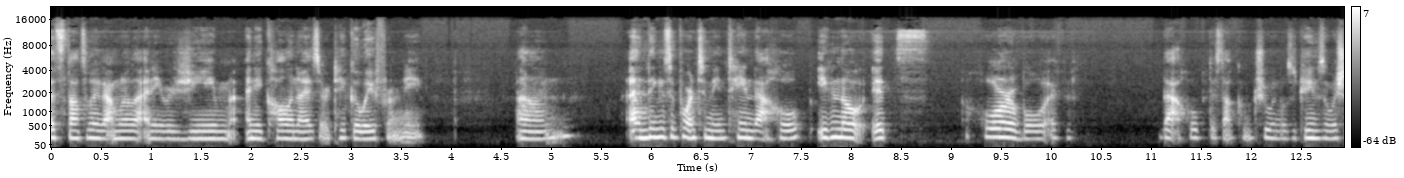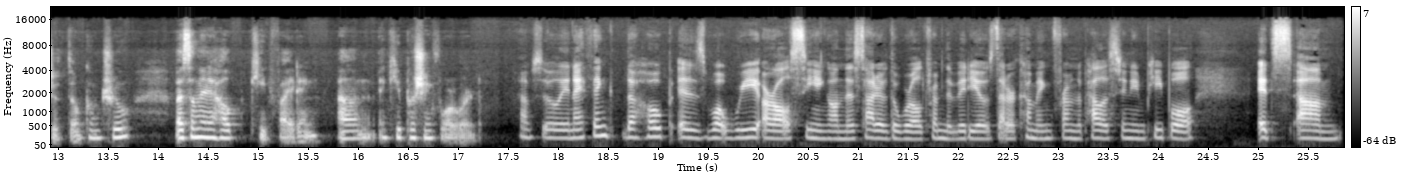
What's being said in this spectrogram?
it's not something that I'm going to let any regime, any colonizer take away from me. Um, I think it's important to maintain that hope, even though it's horrible if that hope does not come true and those dreams and wishes don't come true, but something to help keep fighting um, and keep pushing forward. Absolutely. And I think the hope is what we are all seeing on this side of the world from the videos that are coming from the Palestinian people. It's, um,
